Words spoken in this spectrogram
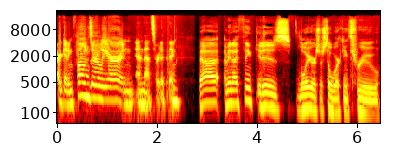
are getting phones earlier and and that sort of thing. Yeah, I mean, I think it is. Lawyers are still working through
